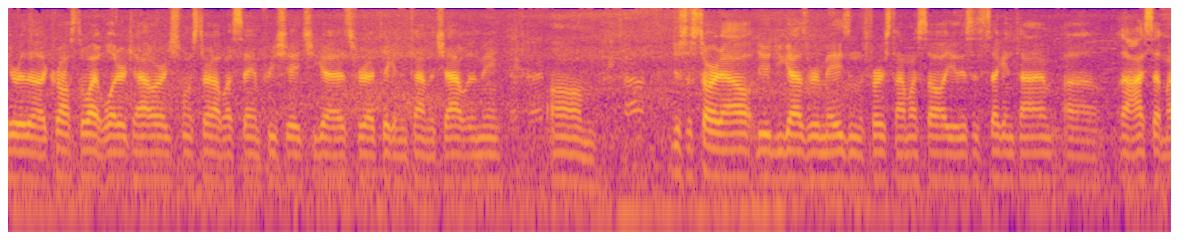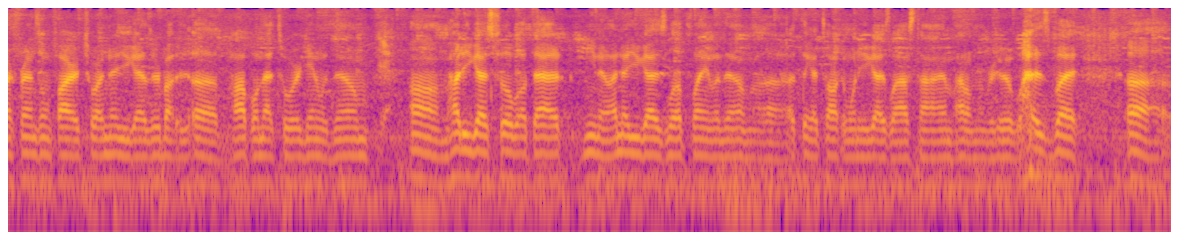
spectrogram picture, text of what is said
Here. With uh, across the White Water Tower. I just want to start out by saying appreciate you guys for uh, taking the time to chat with me. Um, just to start out, dude, you guys were amazing the first time I saw you. This is the second time uh, I set my friends on fire tour. I know you guys are about to uh, hop on that tour again with them. Yeah. Um, how do you guys feel about that? You know, I know you guys love playing with them. Uh, I think I talked to one of you guys last time. I don't remember who it was, but uh,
